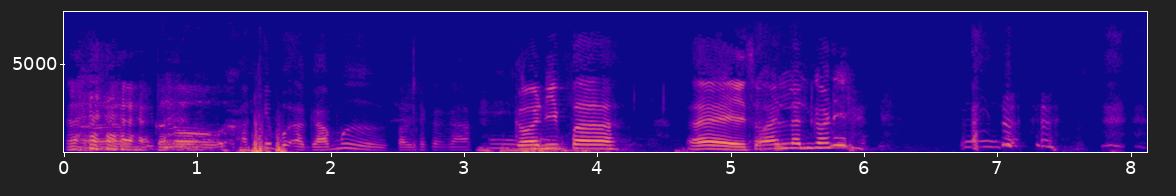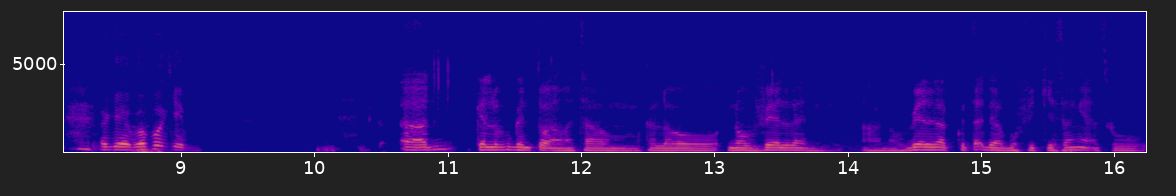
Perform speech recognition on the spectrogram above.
Uh, kalau Hakim beragama kalau cakap kat aku. Kau ni pa. Eh, soalan kau ni. Okey, berapa Kim? uh, kalau bergantung lah macam kalau novel kan. Uh, novel aku tak ada berfikir sangat. So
